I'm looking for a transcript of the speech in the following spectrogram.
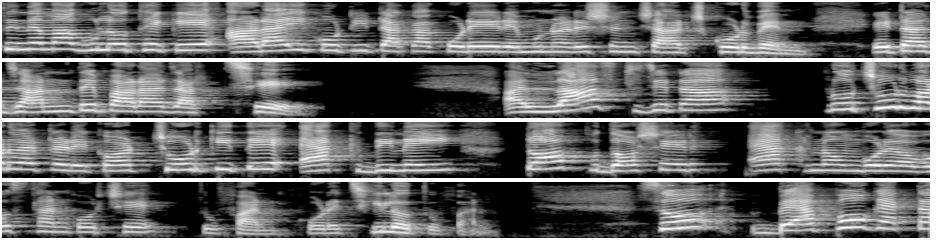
সিনেমাগুলো থেকে আড়াই কোটি টাকা করে রেমুনারেশন চার্জ করবেন। এটা জানতে পারা যাচ্ছে। আর লাস্ট যেটা প্রচুর বড় একটা রেকর্ড চরকিতে একদিনেই টপ দশের এক নম্বরে অবস্থান করছে তুফান, করেছিল তুফান। সো ব্যাপক একটা,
